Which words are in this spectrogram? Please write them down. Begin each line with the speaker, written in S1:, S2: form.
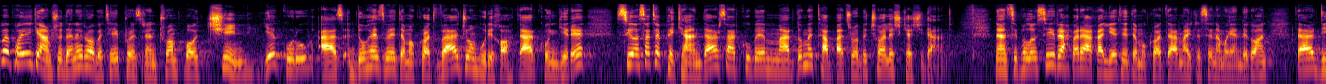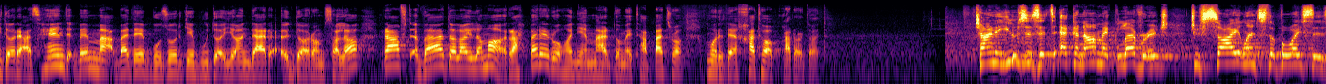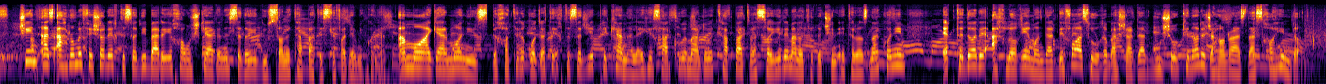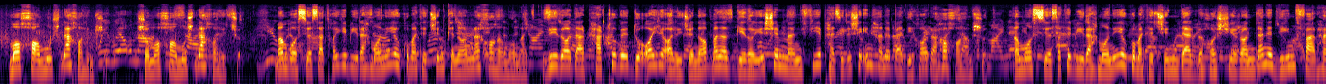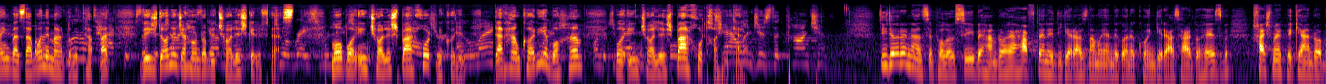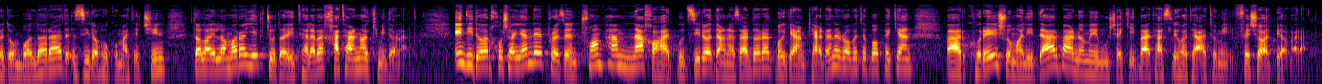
S1: به پای گرم شدن رابطه پرزیدنت ترامپ با چین یک گروه از دو حزب دموکرات و جمهوری خواه در کنگره سیاست پکن در سرکوب مردم تبت را به چالش کشیدند. نانسی پلوسی رهبر اقلیت دموکرات در مجلس نمایندگان در دیدار از هند به معبد بزرگ بودایان در دارامسالا رفت و دالایلاما رهبر روحانی مردم تبت را مورد خطاب قرار داد.
S2: چین از اهرام فشار اقتصادی برای خاموش کردن صدای دوستان تبت استفاده می کند. اما اگر ما نیز به خاطر قدرت اقتصادی پکن علیه سرکوب مردم تبت و سایر مناطق چین اعتراض نکنیم، اقتدار اخلاقیمان در دفاع از حقوق بشر در گوشه و کنار جهان را از دست خواهیم داد. ما خاموش نخواهیم شد. شما خاموش نخواهید شد. من با سیاست های بیرحمانه حکومت چین کنار نخواهم آمد. زیرا در پرتو دعای عالی جناب من از گرایش منفی پذیرش این همه بدی ها رها خواهم شد. اما سیاست بیرحمانه حکومت چین در به حاشیه راندن دین فرهنگ و زبان مردم تبت وجدان جهان را به چالش گرفته است. ما با این چالش برخورد می کنیم در همکاری با هم با این چالش برخورد خواهیم کرد.
S1: دیدار نانسی پلوسی به همراه هفتن دیگر از نمایندگان کنگره از هر دو حزب خشم پکن را به دنبال دارد زیرا حکومت چین دالای لاما را یک جدایی طلب خطرناک می داند. این دیدار خوشایند پرزیدنت ترامپ هم نخواهد بود زیرا در نظر دارد با گرم کردن رابطه با پکن بر کره شمالی در برنامه موشکی و تسلیحات اتمی فشار بیاورد.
